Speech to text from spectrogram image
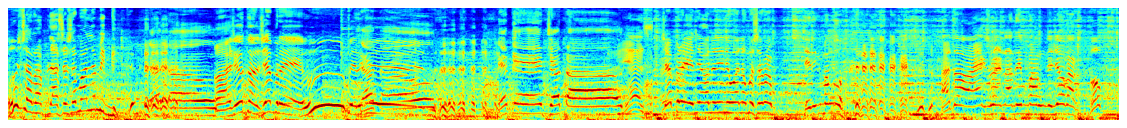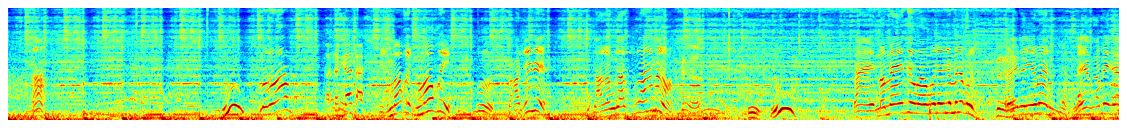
Oh, sarap lasa sa malamig. Shout out! ah, shout out, syempre. Uh, very Shout good. out! Ete, shout out! Yes. Siyempre, hindi ako naniniwalang masarap. Tinikman ko. Ito, expert natin pang jajokak. Hop. Ah. Hmm, masarap. Anong gatas? Smoky, smoky. Hmm, saka sili. Nga naman, oh. Hmm, hmm. Ay, mamaya ito, nga na naman ako. Nakita niyo naman. Ngayon kami ka...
